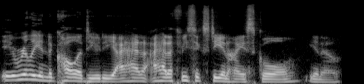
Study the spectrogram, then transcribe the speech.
really into Call of Duty. I had I had a 360 in high school. You know,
